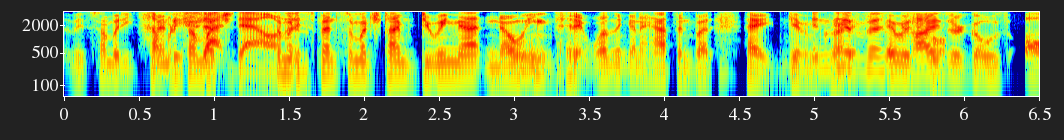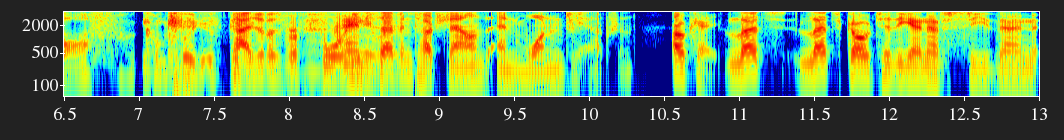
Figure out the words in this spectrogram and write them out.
I mean, somebody spent Somebody so sat much, down Somebody and- spent so much time doing that, knowing that it wasn't going to happen. But hey, give him In the credit. event it was cool. Kizer goes off completely. Kizer those for 47 Anyways. touchdowns and one interception. Okay, let's let's go to the NFC then.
